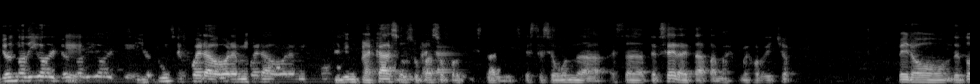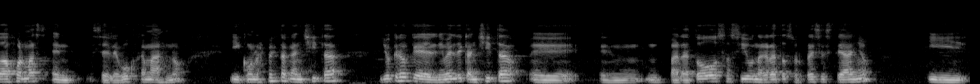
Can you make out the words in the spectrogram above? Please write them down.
yo no digo de que si Yotun se fuera ahora mismo, sería un fracaso su paso por Cristal, esta segunda, esta tercera etapa, mejor dicho, pero de todas formas se le busca más, ¿no? Y con respecto a Canchita, yo creo que el nivel de canchita eh, para todos ha sido una grata sorpresa este año y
